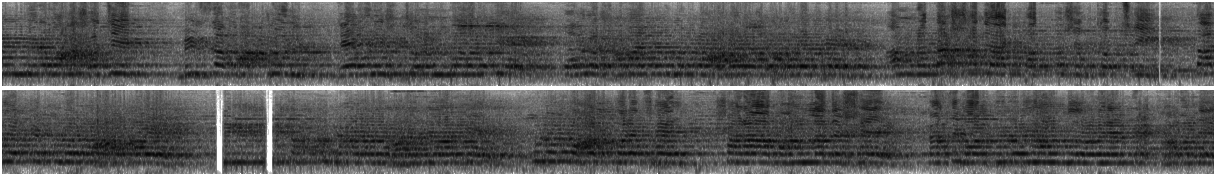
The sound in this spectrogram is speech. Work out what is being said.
বিএনপির মহাসচিব মির্জা ফখরুল যে উনিশ জনকে পৌর সমাজ কথা বলেছেন, আমরা তার সাথে এক প্রত্যাশন করছি। তাদেরকে পুনর্বহার করে সারা বাংলাদেশে বিরোধী আন্দোলনের প্রেক্ষাপটে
